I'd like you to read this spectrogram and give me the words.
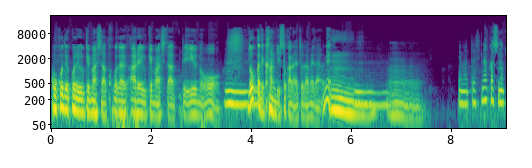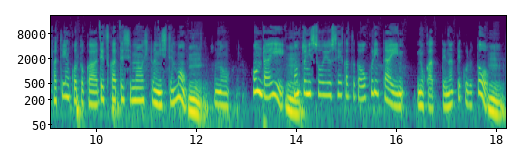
ここでこれ受けました、ここであれ受けましたっていうのを、うんどっかで管理しとかないとダメだよね。でも私なんかそのパチンコとかで使ってしまう人にしても、うん。その本来、うん本当にそういう生活が送りたいのかってなってくると、うん。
